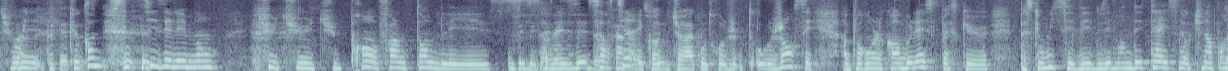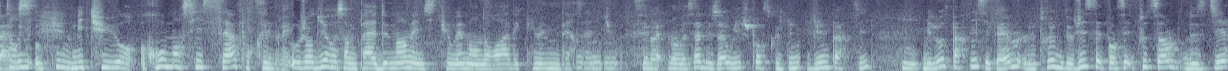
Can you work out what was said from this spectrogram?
Tu vois Oui, Que quand aussi. ces petits éléments, tu, tu, tu prends enfin le temps de les, De les analyser, d'en sortir. Et quand tu racontes aux, aux gens, c'est un peu rocambolesque parce que, parce que oui, c'est des, des éléments de détail, ça n'a aucune importance. oui, aucune. Mais tu romancises ça pour que aujourd'hui ressemble pas à demain, même si tu es au même endroit avec les mêmes personnes. tu vois. C'est vrai. Non, mais ça, déjà, oui, je pense que d'une- d'une partie. Mm. Mais l'autre partie, c'est quand même le truc de juste cette pensée toute simple de se dire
